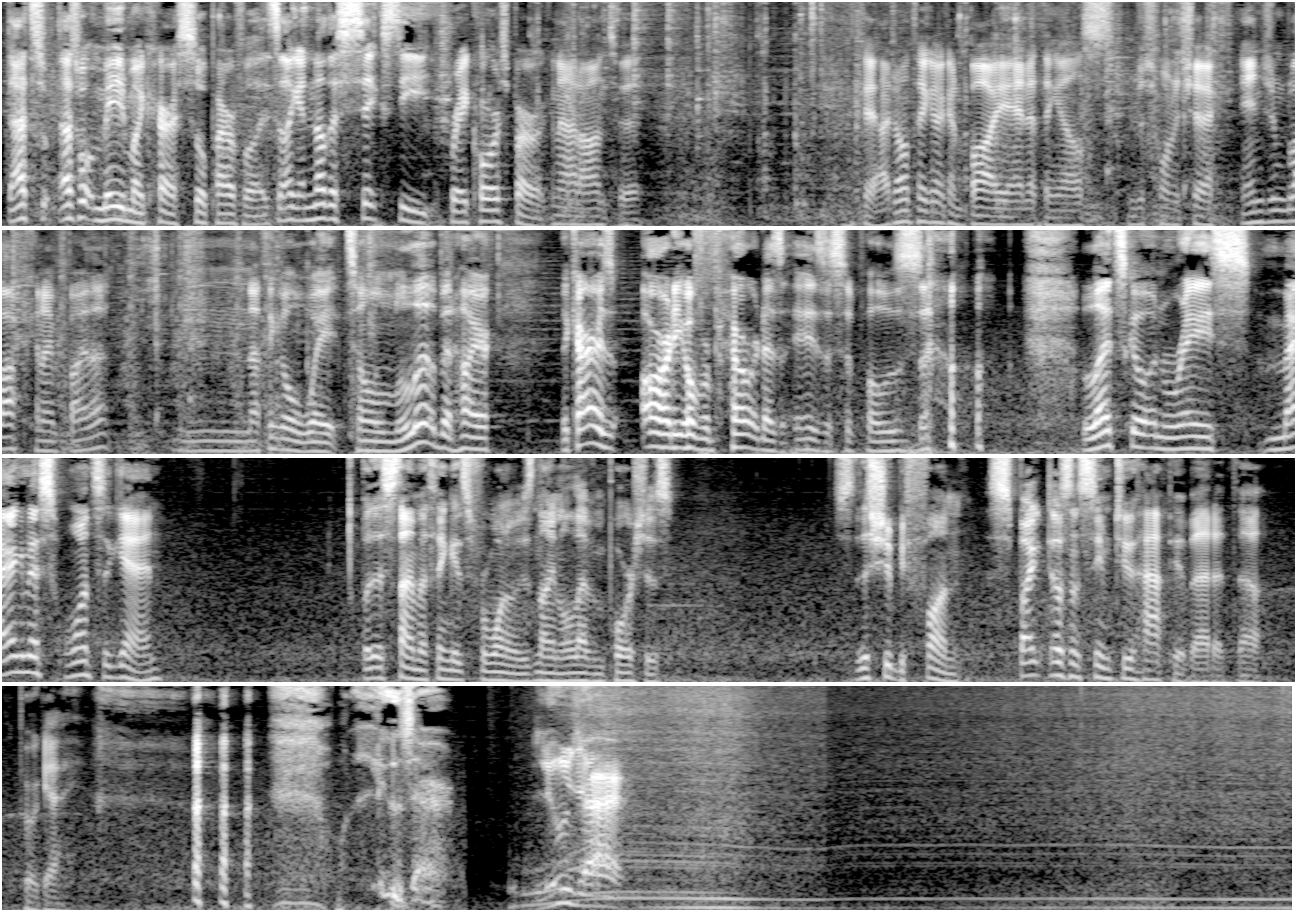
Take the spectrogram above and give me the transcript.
That's that's what made my car so powerful. It's like another 60 brake horsepower I can add on to it. Okay, I don't think I can buy anything else. I just want to check. Engine block, can I buy that? Mm, I think I'll wait till I'm a little bit higher. The car is already overpowered as it is, I suppose. Let's go and race Magnus once again. But this time I think it's for one of his 911 Porsches. So this should be fun. Spike doesn't seem too happy about it though. Poor guy. what a loser. Loser.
